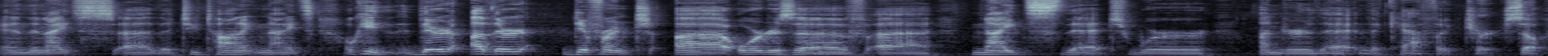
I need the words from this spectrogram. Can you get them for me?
and the Knights, uh, the Teutonic Knights. Okay, there are other different uh, orders of uh, knights that were under the the Catholic Church. So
